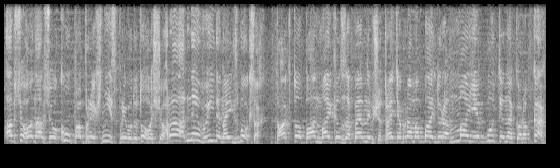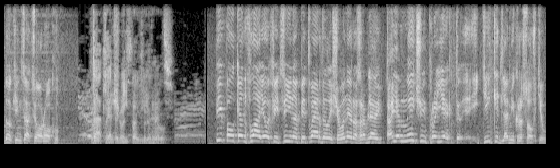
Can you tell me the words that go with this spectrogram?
А всього-навсього купа брехні з приводу того, що гра не вийде на іксбоксах. Так то пан Майкл запевнив, що третя брама Бальдура має бути на коробках до кінця цього року. Так, я тобі повірив. People Can Fly офіційно підтвердили, що вони розробляють таємничий проєкт е, тільки для мікрософтів.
